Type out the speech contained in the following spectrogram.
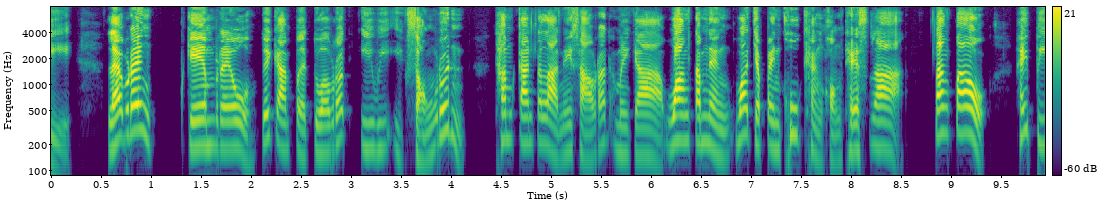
34และเร่งเกมเร็วด้วยการเปิดตัวรถ EV อีก 2 รุ่นทำการตลาดในสหรัฐอเมริกา วางตำแหน่งว่าจะเป็นคู่แข่งของ Tesla ตั้งเป้าให้ปี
